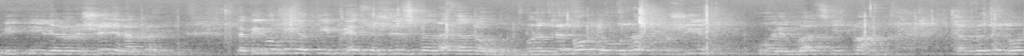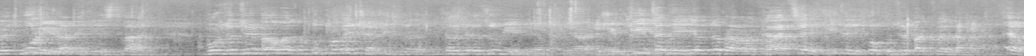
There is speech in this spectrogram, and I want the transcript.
idejno rješenje napravi. Da vidimo mi da ti 560 kvadrata dogovor. Možda treba ovdje ovu zgradu proširiti ovaj regulacijski plan. Da nam neko regulira neke stvari. Možda treba ova duplo veća izgleda, da li me razumijete. Znači, pitanje je li dobra lokacija i pitanje koliko treba kvadrata. Evo,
